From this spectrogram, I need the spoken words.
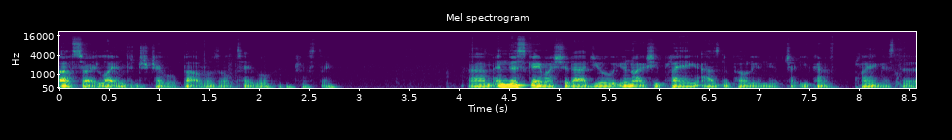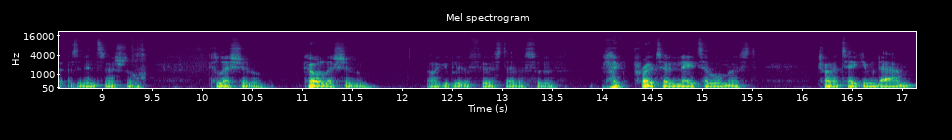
Oh, sorry, light infantry table, battle result table. Interesting. Um, in this game, I should add, you're you're not actually playing as Napoleon. You're you're kind of playing as the as an international coalition or coalition, arguably the first ever sort of like proto NATO almost, trying to take him down.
